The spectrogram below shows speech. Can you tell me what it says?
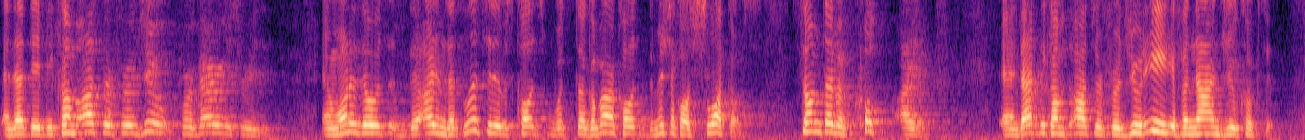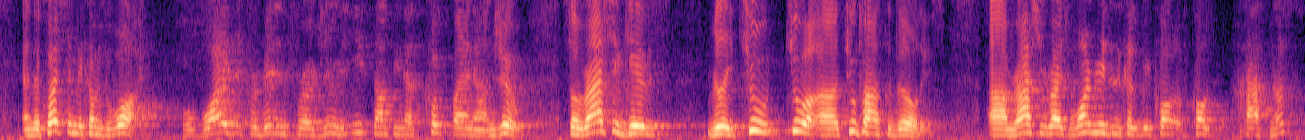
and that they become usher for a Jew for various reasons. And one of those, the items that's listed, was called, what's the Gemara called, the Mishnah called shlakos, some type of cooked item. And that becomes usher for a Jew to eat if a non-Jew cooks it. And the question becomes why? Well, why is it forbidden for a Jew to eat something that's cooked by a non-Jew? So Rashi gives really two, two, uh, two possibilities. Um, Rashi writes one reason is because we call it called chasnus,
